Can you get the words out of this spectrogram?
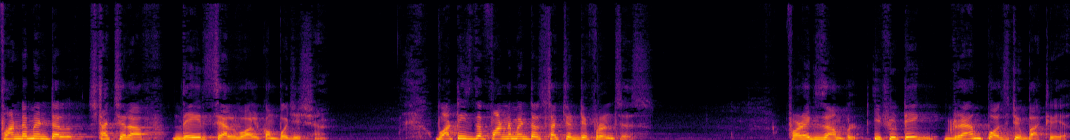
fundamental structure of their cell wall composition. What is the fundamental structure differences? For example, if you take gram positive bacteria,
